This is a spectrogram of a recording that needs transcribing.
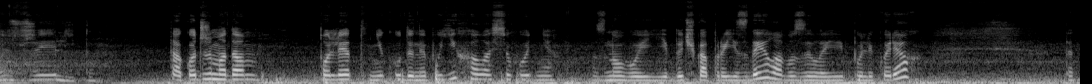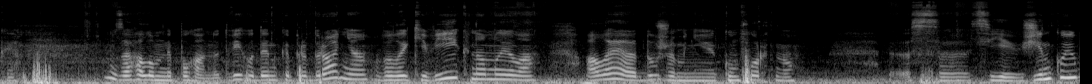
Ось вже і літо. Так, отже, мадам Полет нікуди не поїхала сьогодні. Знову її дочка приїздила, возила її по лікарях. Таке. Ну, загалом непогано. Дві годинки прибирання, великі вікна мила, але дуже мені комфортно з цією жінкою.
